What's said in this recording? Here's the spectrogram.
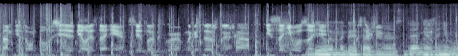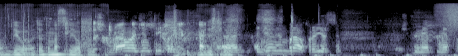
там где-то он был. Белое здание, светлое такое, многоэтажное. Из-за него сзади. Белое многоэтажное здание, за него. Белое. Вот это у нас слева получилось. Браво 1-3, проверь. Так, 220. 1-1, браво, проверьте. Мет- Место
